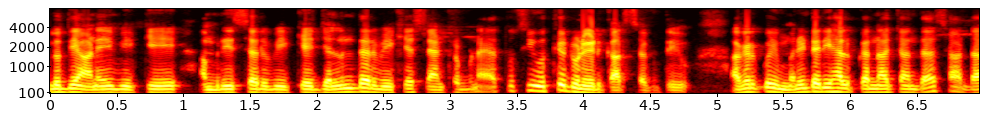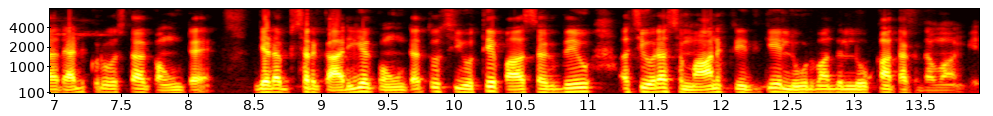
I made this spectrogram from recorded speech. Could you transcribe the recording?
ਲੁਧਿਆਣੇ ਵਿਖੇ, ਅੰਮ੍ਰਿਤਸਰ ਵਿਖੇ, ਜਲੰਧਰ ਵਿਖੇ ਸੈਂਟਰ ਬਣਾਇਆ, ਤੁਸੀਂ ਉੱਥੇ ਡੋਨੇਟ ਕਰ ਸਕਦੇ ਹੋ। ਅਗਰ ਕੋਈ ਮਨੀਟਰੀ ਹੈਲਪ ਕਰਨਾ ਚਾਹੁੰਦਾ ਹੈ ਸਾਡਾ ਰੈੱਡ ਕਰਾਸ ਦਾ ਅਕਾਊਂਟ ਹੈ, ਜਿਹੜਾ ਸਰਕਾਰੀ ਅਕਾਊਂਟ ਹੈ, ਤੁਸੀਂ ਉੱਥੇ ਪਾ ਸਕਦੇ ਹੋ। ਅਸੀਂ ਉਹਦਾ ਸਮਾਨ ਖਰੀਦ ਕੇ ਲੋੜਵੰਦ ਲੋਕਾਂ ਤੱਕ ਦਵਾਂਗੇ।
